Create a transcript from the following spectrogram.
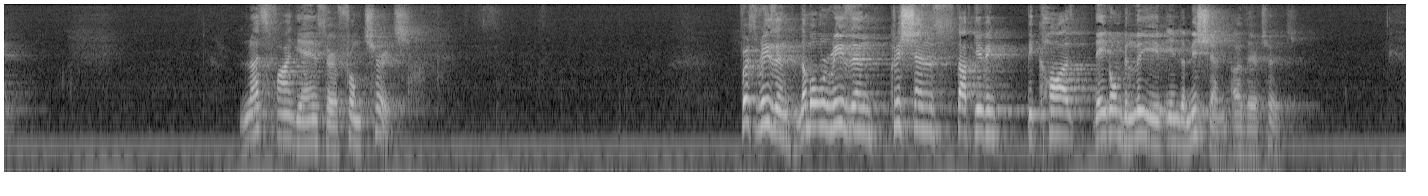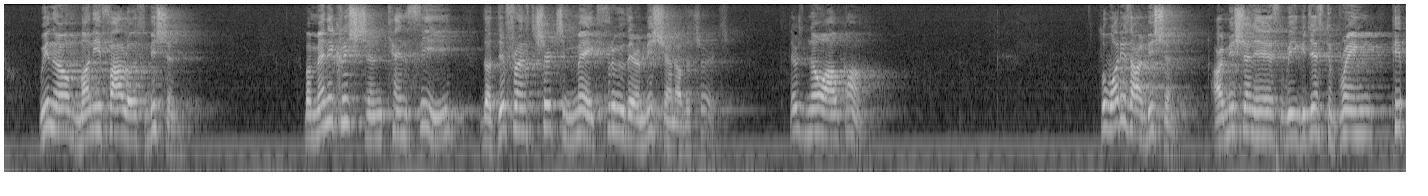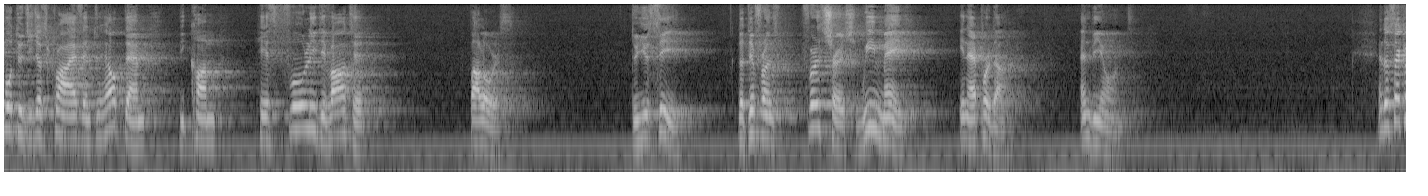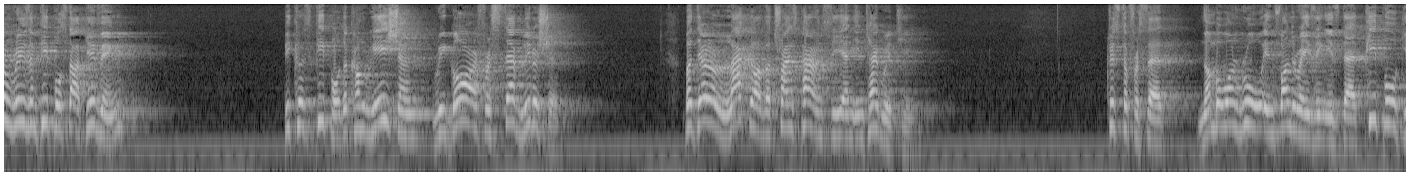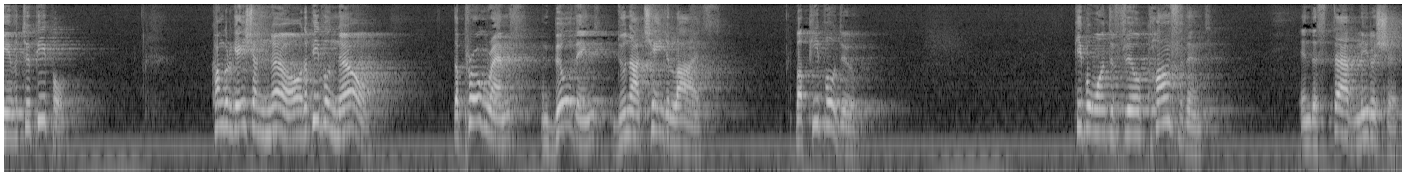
Let's find the answer from church. First reason, number one reason Christians stop giving because they don't believe in the mission of their church. We know money follows mission. But many Christians can see the difference church make through their mission of the church. There's no outcome. So what is our mission? Our mission is we just to bring people to Jesus Christ and to help them become his fully devoted followers. Do you see the difference First Church we make in Ephrata and beyond? And the second reason people start giving because people, the congregation, regard for step leadership but there are lack of transparency and integrity. Christopher said, number one rule in fundraising is that people give to people. Congregation know, the people know the programs and buildings do not change lives, but people do. People want to feel confident in the staff leadership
